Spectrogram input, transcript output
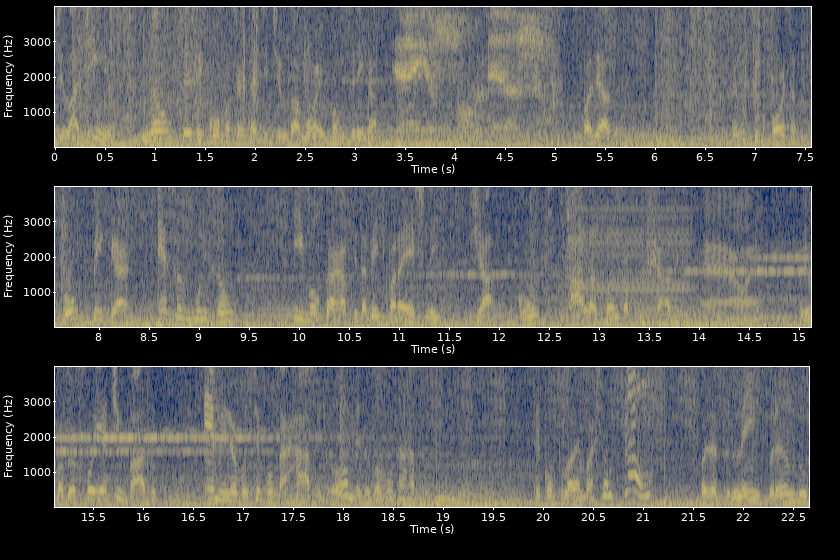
de ladinho. Não teve como acertar esse tiro do amor, hein? Vamos desligar. É isso mesmo. Rapaziada, você não se importa, vou pegar essas munição e voltar rapidamente para Ashley, já com a alavanca puxada, hein? É, ué. O elevador foi ativado. É melhor você voltar rápido. Oh, meu Deus, vou voltar rápido aqui. Tem como pular lá embaixo? Não. Não! Rapaziada, lembrando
